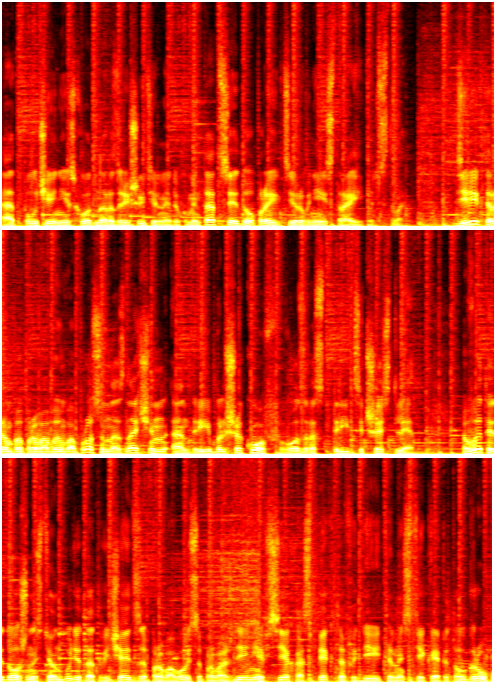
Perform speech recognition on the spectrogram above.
от получения исходно-разрешительной документации до проектирования и строительства. Директором по правовым вопросам назначен Андрей Большаков, возраст 36 лет. В этой должности он будет отвечать за правовое сопровождение всех аспектов деятельности Capital Group.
